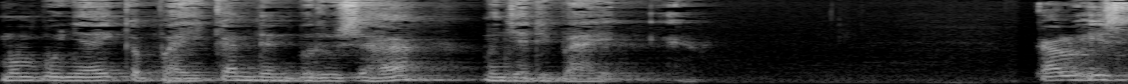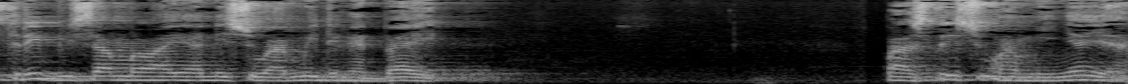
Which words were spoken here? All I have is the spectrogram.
mempunyai kebaikan dan berusaha menjadi baik. Kalau istri bisa melayani suami dengan baik, pasti suaminya ya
